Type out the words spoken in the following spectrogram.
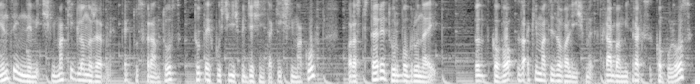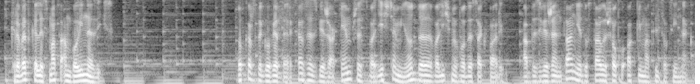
Między innymi ślimaki glonożerne Tectus frantus, tutaj wpuściliśmy 10 takich ślimaków oraz 4 turbo brunei. Dodatkowo zaaklimatyzowaliśmy kraba Mitrax copulus i krewetkę Lesmata amboinesis. Do każdego wiaderka ze zwierzakiem przez 20 minut dolewaliśmy wodę z akwarium, aby zwierzęta nie dostały szoku aklimatyzacyjnego.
